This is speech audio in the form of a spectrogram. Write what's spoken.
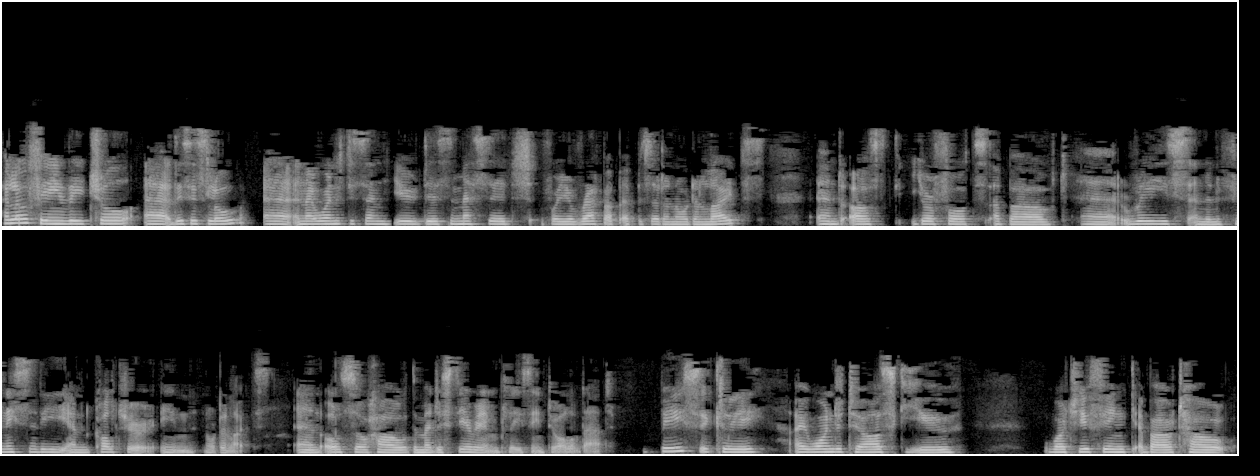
Hello, Faye and Rachel. Uh, this is Lo, uh, and I wanted to send you this message for your wrap up episode on Northern Lights and ask your thoughts about uh, race and ethnicity and culture in Northern Lights, and also how the magisterium plays into all of that. Basically, I wanted to ask you what you think about how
